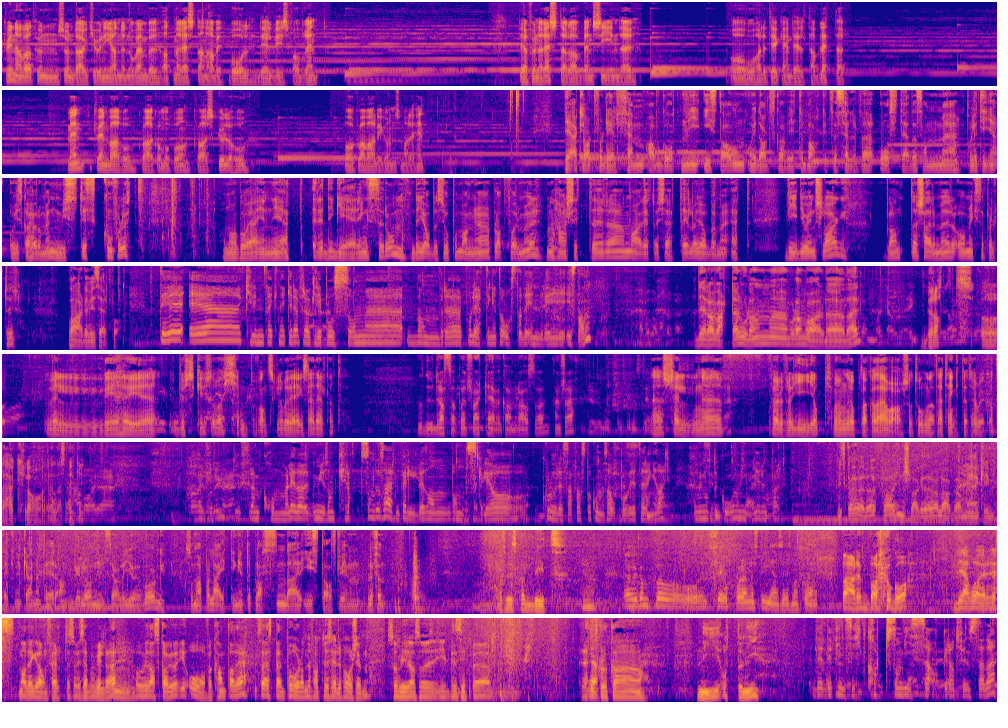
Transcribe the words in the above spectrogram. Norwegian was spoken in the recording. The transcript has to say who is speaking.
Speaker 1: Kvinna ble funnet søndag 29.11. attmed restene av et bål delvis forbrent. Det er funnet rester av bensin der, og hun hadde tatt en del tabletter. Men hvem var hun, hvor kom hun fra, hva skulle hun, og hva var det grunnen som hadde hendt?
Speaker 2: Det er klart for del fem av Gåten i Isdalen, og i dag skal vi tilbake til selve åstedet sammen med politiet. Og vi skal høre om en mystisk konvolutt. Og nå går jeg inn i et redigeringsrom. Det jobbes jo på mange plattformer, men her sitter eh, Marit og Kjetil og jobber med et videoinnslag blant skjermer og miksepulter. Hva er det vi ser på?
Speaker 3: Det er krimteknikere fra Kripos som eh, vandrer på leting etter åstedet indre i Isdalen.
Speaker 2: Dere har vært der. Hvordan, eh, hvordan var det der?
Speaker 4: Bratt og veldig høye busker, så det var kjempevanskelig å bevege seg i det hele tatt.
Speaker 2: Du drassa på et svært TV-kamera også, kanskje?
Speaker 4: Det er sjelden jeg føler for å gi opp, men opptakene der var så tunge at jeg tenkte et øyeblikk at det her klarer jeg nesten ikke
Speaker 3: ufremkommelig. Det er mye sånn kratt, som du ser. Veldig sånn vanskelig å klore seg fast og komme seg oppover i terrenget der. Og vi måtte gå mye rundt der.
Speaker 2: Vi skal høre fra innslaget dere har laga med krimteknikerne Per Angel og Nils Jarle Gjøvåg, som er på leiting etter plassen der Isdalskvinnen ble funnet.
Speaker 5: Altså, vi skal dit.
Speaker 6: Ja. ja, Vi kan prøve å se opp på denne stien som vi snakker om.
Speaker 5: Da er det bare å gå. Det er bare resten av det granfeltet som vi ser på bildet her. Mm. Og da skal vi jo i overkant av det. Så jeg er spent på hvordan det faktisk ser ut på oversiden. Så blir det altså i prinsippet rett klokka ni, åtte-ni.
Speaker 3: Det, det finnes ikke kart som viser akkurat funnstedet.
